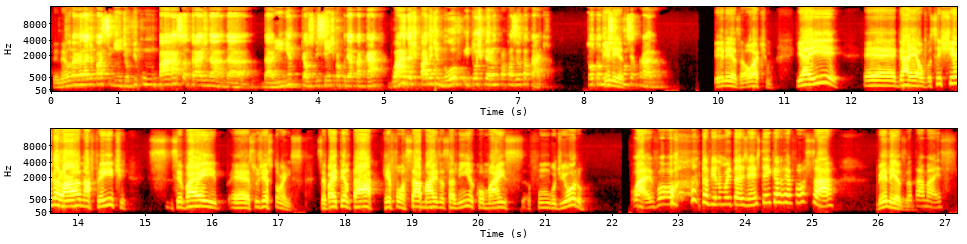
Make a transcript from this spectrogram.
Entendeu? Então, na verdade, eu faço o seguinte: eu fico um passo atrás da, da, da linha, que é o suficiente para poder atacar, guardo a espada de novo e estou esperando para fazer outro ataque. Totalmente Beleza. concentrado. Beleza, ótimo. E aí, é, Gael, você chega lá na frente, você vai. É, sugestões. Você vai tentar reforçar mais essa linha com mais fungo de ouro? Uai, vou. tá vindo muita gente, tem que reforçar. Beleza. Botar mais.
